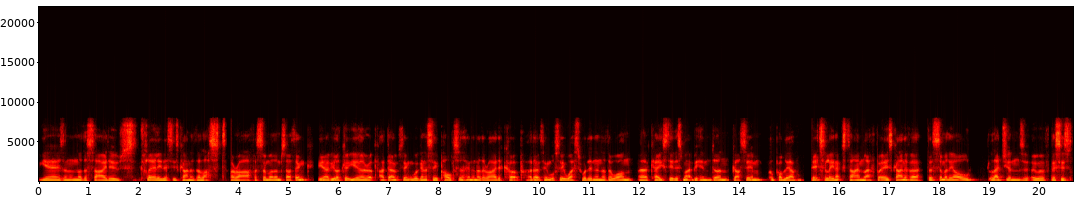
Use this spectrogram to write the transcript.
years, and another side who's clearly this is kind of the last hurrah for some of them. So I think you know if you look at Europe, I don't think we're going to see Poulter in another Ryder Cup. I don't think we'll see Westwood in another one. Uh, Casey, this might be him done. Garcia will probably have Italy next time left, but it's kind of a there's some of the old legends who have this is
